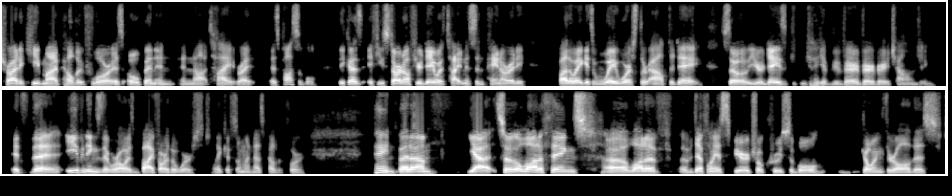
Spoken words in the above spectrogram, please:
try to keep my pelvic floor as open and, and not tight right as possible. Because if you start off your day with tightness and pain already by the way it gets way worse throughout the day. So your day is going to get very very very challenging it's the evenings that were always by far the worst. Like if someone has pelvic floor pain, but um, yeah. So a lot of things, uh, a lot of, of definitely a spiritual crucible going through all of this.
